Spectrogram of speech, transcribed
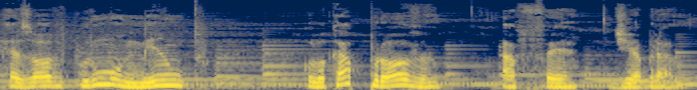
resolve por um momento colocar à prova a fé de Abraão.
